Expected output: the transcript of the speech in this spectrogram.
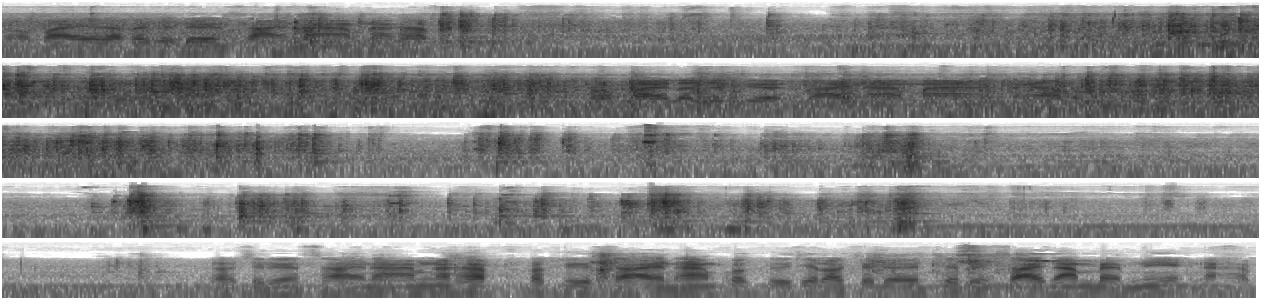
ต่อ ไปเราก็จะเดินสายน้ำนะครับต่อไปเราจะเดินสายน้ำมานะครับเราจะเดินสายน้ำนะครับ ก็คือสายน้ำก็คือที่เราจะเดินจะเป็นสายดำแบบนี้นะครับ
